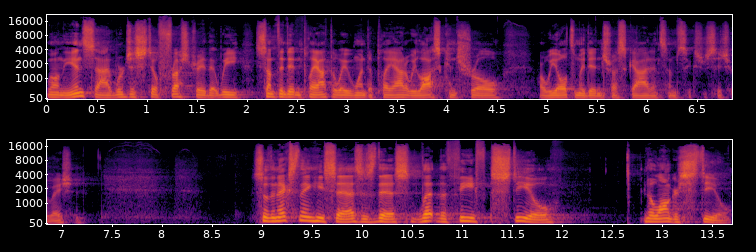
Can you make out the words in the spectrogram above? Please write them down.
Well, on the inside, we're just still frustrated that we something didn't play out the way we wanted to play out, or we lost control, or we ultimately didn't trust God in some situation. So the next thing he says is this let the thief steal, no longer steal.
